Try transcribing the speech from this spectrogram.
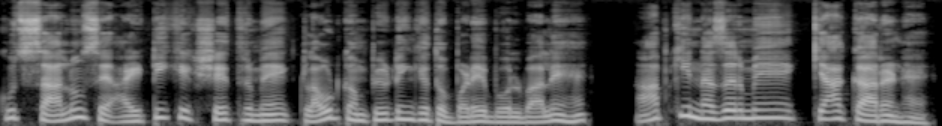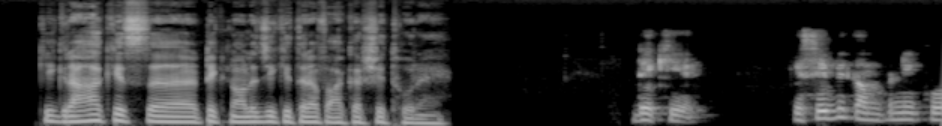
कुछ सालों से आईटी के क्षेत्र में क्लाउड कंप्यूटिंग के तो बड़े बोलबाले हैं। आपकी नज़र में क्या कारण है? कि ग्राहक इस टेक्नोलॉजी की तरफ़ आकर्षित हो रहे हैं? देखिए, किसी भी कंपनी को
